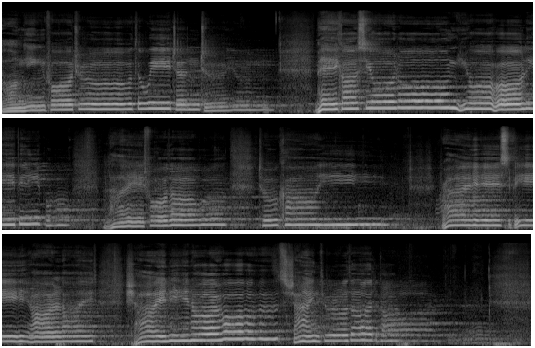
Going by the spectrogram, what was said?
longing for truth, we turn to you. Make us your own, your holy people, light for the world to come. Christ be our light, shine in our hearts, shine through the dark.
